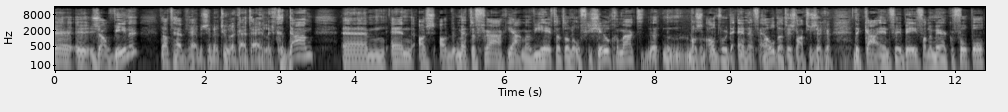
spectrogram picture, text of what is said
uh, uh, zou winnen. Dat hebben, hebben, ze natuurlijk uiteindelijk gedaan. Um, en als, met de vraag, ja, maar wie heeft dat dan officieel gemaakt? Dan was het antwoord de NFL. Dat is, laten we zeggen, de KNVB van de merken voetbal.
